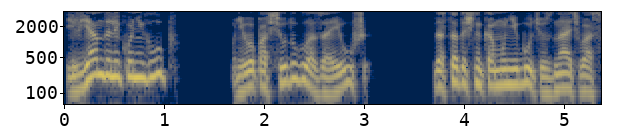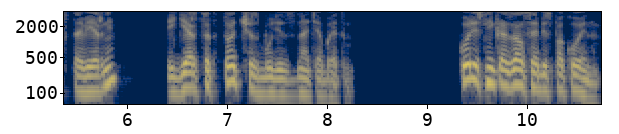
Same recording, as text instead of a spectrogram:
Ивьян далеко не глуп. У него повсюду глаза и уши. Достаточно кому-нибудь узнать вас в таверне, и герцог тотчас будет знать об этом. Корис не казался обеспокоенным.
